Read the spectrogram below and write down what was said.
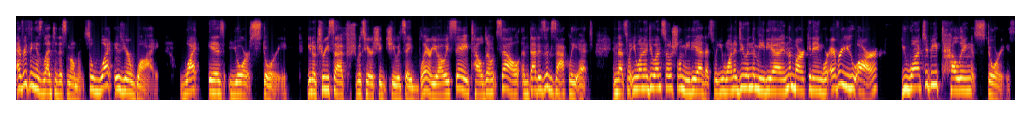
Everything has led to this moment. So, what is your why? What is your story? You know, Teresa, if she was here, she she would say, Blair, you always say tell, don't sell. And that is exactly it. And that's what you want to do on social media. That's what you want to do in the media, in the marketing, wherever you are. You want to be telling stories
